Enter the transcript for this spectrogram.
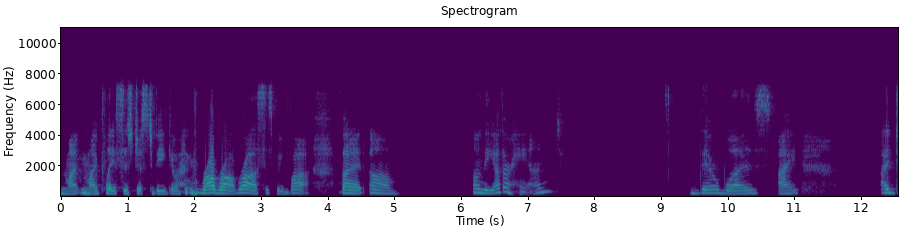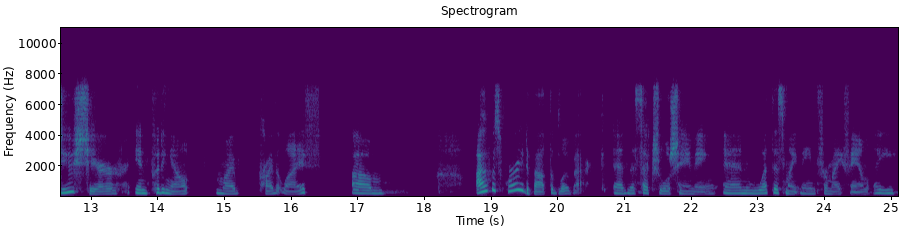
my my place is just to be going rah rah rah sis boom bah. But um on the other hand, there was I I do share in putting out my private life. Um, I was worried about the blowback and the sexual shaming and what this might mean for my family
